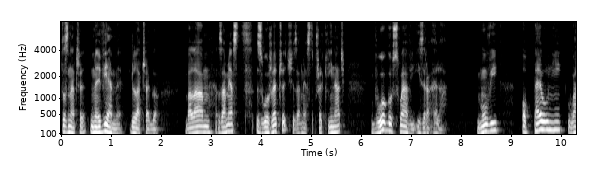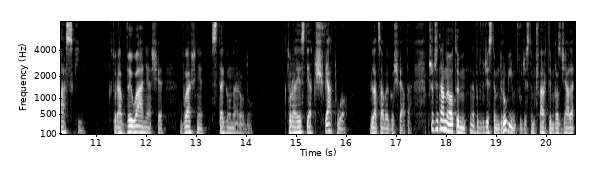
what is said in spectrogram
To znaczy, my wiemy dlaczego. Balaam zamiast złorzeczyć, zamiast przeklinać, błogosławi Izraela. Mówi o pełni łaski, która wyłania się właśnie z tego narodu, która jest jak światło dla całego świata. Przeczytamy o tym w 22, 24 rozdziale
